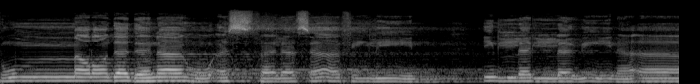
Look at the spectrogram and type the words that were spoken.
ثم رددناه أسفل سافلين. إلا الذين آمنوا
